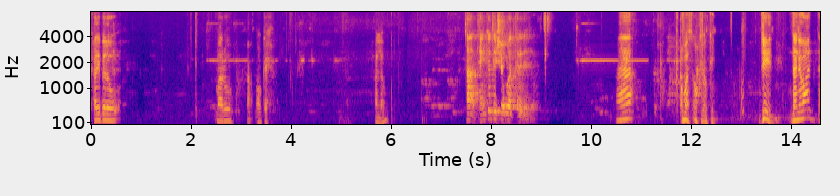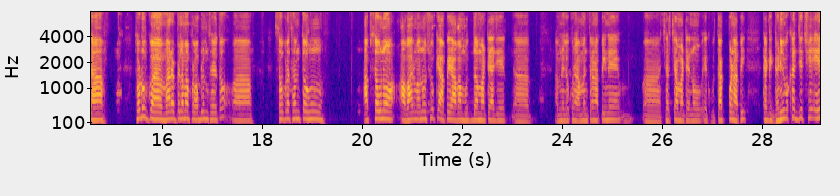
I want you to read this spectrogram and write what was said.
ખાલી પેલું મારું ઓકે. હેલો હા થેન્ક યુ થી શરૂઆત કરી દેજો. હા. બસ ઓકે ઓકે જી, ધન્યવાદ. થોડુંક મારા પેલામાં પ્રોબ્લેમ થયો હતો. સૌપ્રથમ તો હું આપ સૌનો આભાર માનું છું કે આપે આવા મુદ્દા માટે આજે અમને લોકોને આમંત્રણ આપીને ચર્ચા માટેનો એક તક પણ આપી. કારણ કે ઘણી વખત જે છે એ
